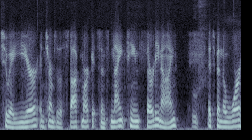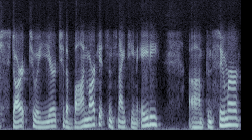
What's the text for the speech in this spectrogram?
to a year in terms of the stock market since 1939. Oof. It's been the worst start to a year to the bond market since 1980. Um, consumer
